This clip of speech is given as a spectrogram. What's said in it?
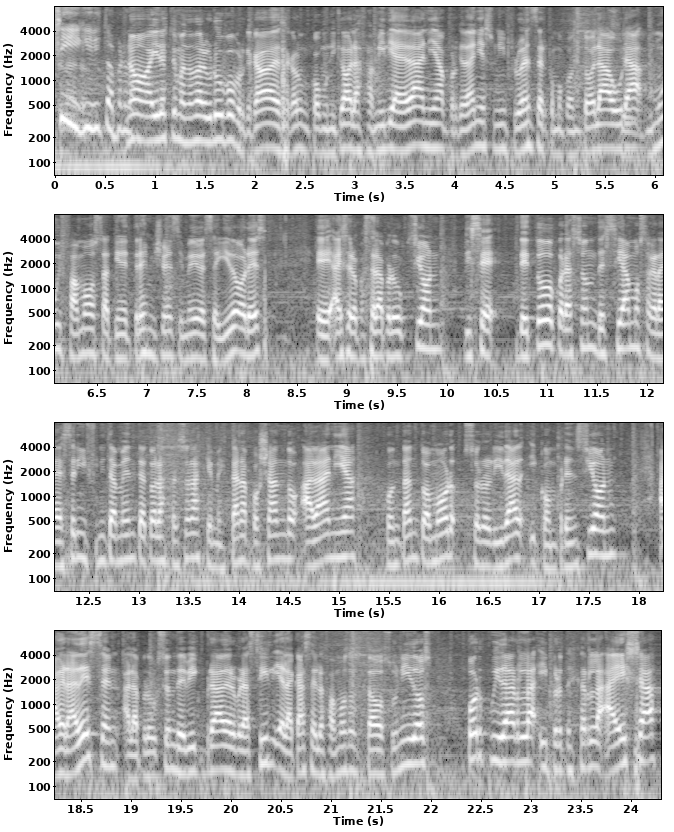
Sí, Guirito, perdón. No, ahí le estoy mandando al grupo porque acaba de sacar un comunicado a la familia de Dania, porque Dania es una influencer, como contó Laura, muy famosa, tiene 3 millones y medio de seguidores. Eh, ahí se lo pasé a la producción. Dice, de todo corazón deseamos agradecer infinitamente a todas las personas que me están apoyando, a Dania, con tanto amor, sororidad y comprensión. Agradecen a la producción de Big Brother Brasil y a la Casa de los Famosos Estados Unidos por cuidarla y protegerla a ella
